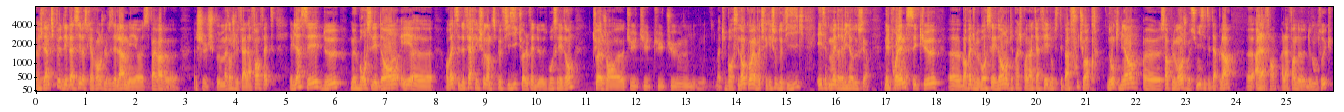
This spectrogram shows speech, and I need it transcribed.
euh, je l'ai un petit peu déplacée parce qu'avant je le faisais là, mais c'est pas grave. Maintenant je le fais à la fin en fait. Eh bien, c'est de me brosser les dents et en fait c'est de faire quelque chose d'un petit peu physique. Tu vois, le fait de se brosser les dents, tu vois, genre, euh, tu, tu, tu, tu, bah, tu te brosses les dents, quoi, et en fait, tu fais quelque chose de physique, et ça permet de réveiller en douceur. Mais le problème, c'est que, euh, bah, en fait, je me brossais les dents, puis après, je prenais un café, donc c'était pas fou, tu vois. Donc, eh bien, euh, simplement, je me suis mis cette étape-là à la fin, à la fin de mon truc.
